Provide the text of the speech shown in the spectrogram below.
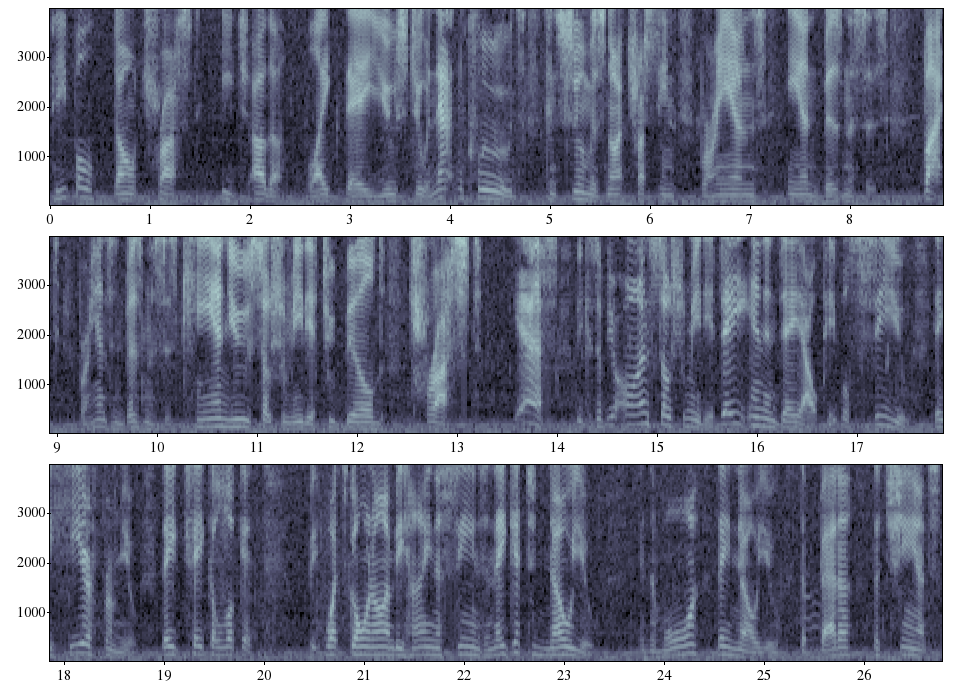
People don't trust each other like they used to. And that includes consumers not trusting brands and businesses. But brands and businesses can use social media to build trust. Yes, because if you're on social media day in and day out, people see you, they hear from you, they take a look at what's going on behind the scenes, and they get to know you. And the more they know you, the better the chance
